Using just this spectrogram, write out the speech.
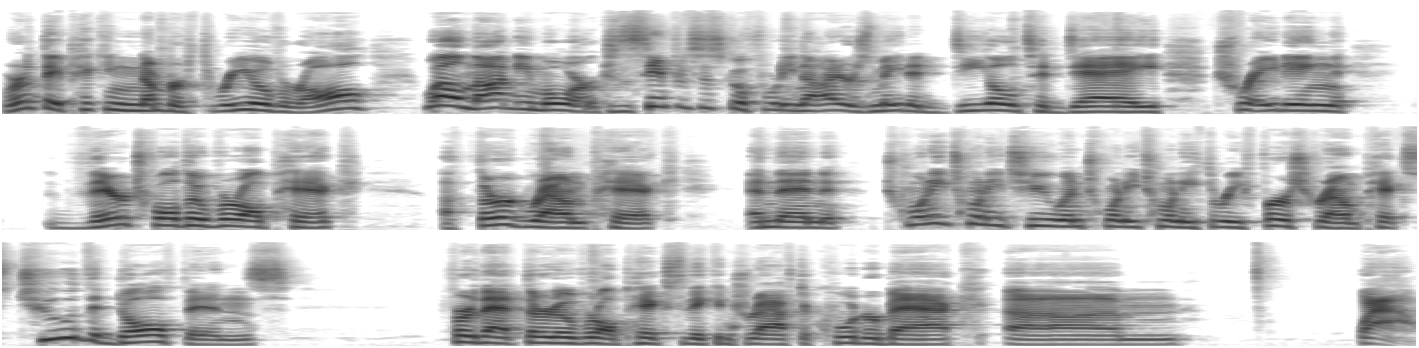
Weren't they picking number three overall? Well, not anymore, because the San Francisco 49ers made a deal today trading their 12th overall pick, a third round pick, and then 2022 and 2023 first round picks to the Dolphins for that third overall pick so they can draft a quarterback. Um, wow.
